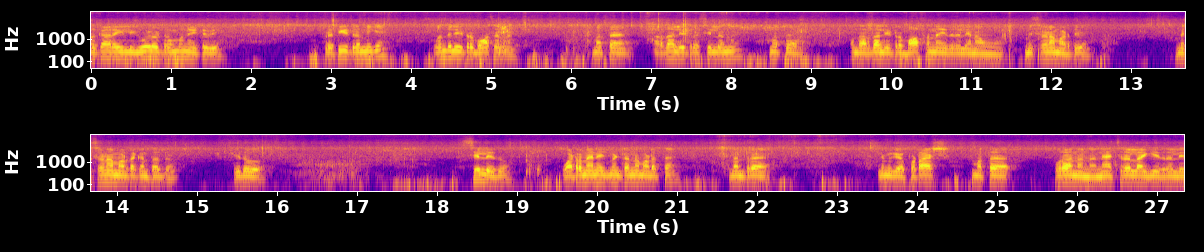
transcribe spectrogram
ಪ್ರಕಾರ ಇಲ್ಲಿ ಏಳು ಡ್ರಮ್ಮನ್ನು ಇಟ್ಟಿವಿ. ಪ್ರತಿ ಡ್ರಮ್ಮಿಗೆ ಒಂದು ಲೀಟ್ರ್ ಬಾಸನ್ನು ಮತ್ತು ಅರ್ಧ ಲೀಟ್ರ್ ಸಿಲ್ಲನ್ನು ಮತ್ತು ಒಂದು ಅರ್ಧ ಲೀಟ್ರ್ ಬಾಫನ್ನು ಇದರಲ್ಲಿ ನಾವು ಮಿಶ್ರಣ ಮಾಡ್ತೀವಿ. ಮಿಶ್ರಣ ಮಾಡ್ತಕ್ಕಂಥದ್ದು. ಇದು ಸಿಲ್ ಇದು. ವಾಟರ್ ಮ್ಯಾನೇಜ್ಮೆಂಟನ್ನು ಮಾಡುತ್ತೆ. ನಂತರ ನಿಮಗೆ ಪೊಟ್ಯಾಶ್ ಮತ್ತು ಪುರಾನನ್ನು ನ್ಯಾಚುರಲ್ ಆಗಿ ಇದರಲ್ಲಿ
